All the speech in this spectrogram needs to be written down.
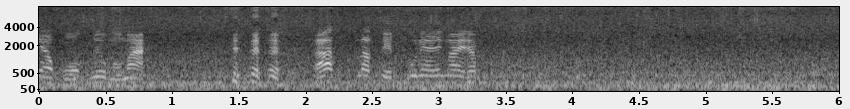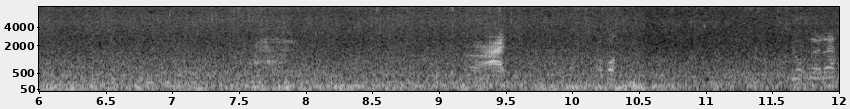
ก้วบวกเรื่องผมมาอะรับเสร็จกูเนี่ยยังไงครับไปเอาปะยกเลยนะ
